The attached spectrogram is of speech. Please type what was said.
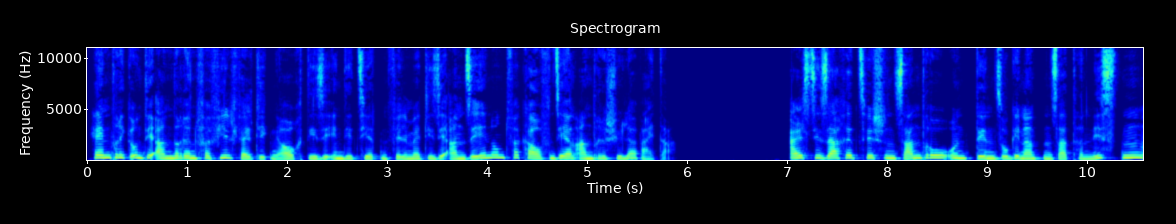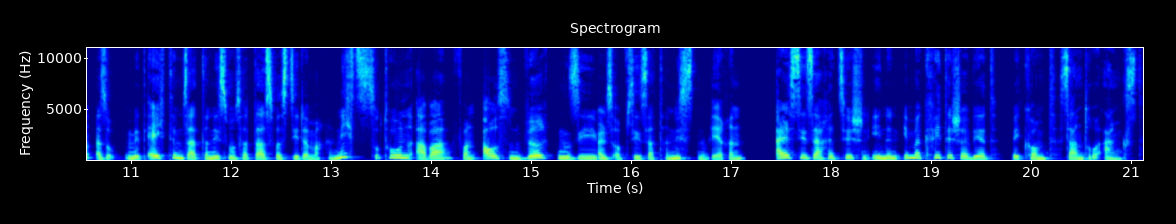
Hendrik und die anderen vervielfältigen auch diese indizierten Filme, die sie ansehen und verkaufen sie an andere Schüler weiter. Als die Sache zwischen Sandro und den sogenannten Satanisten, also mit echtem Satanismus hat das, was die da machen, nichts zu tun, aber von außen wirken sie, als ob sie Satanisten wären. Als die Sache zwischen ihnen immer kritischer wird, bekommt Sandro Angst.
